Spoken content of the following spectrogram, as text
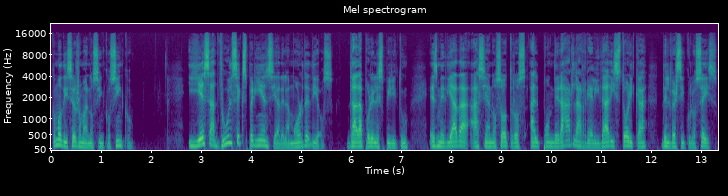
como dice Romanos 5:5. Y esa dulce experiencia del amor de Dios dada por el Espíritu, es mediada hacia nosotros al ponderar la realidad histórica del versículo 6.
